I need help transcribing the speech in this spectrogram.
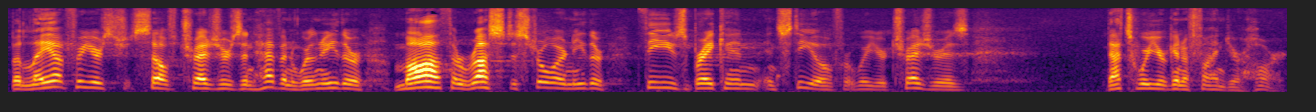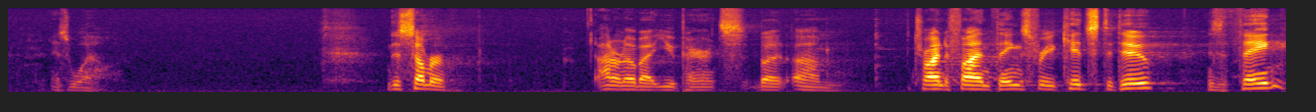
But lay up for yourself treasures in heaven where neither moth or rust destroy, neither thieves break in and steal. For where your treasure is, that's where you're going to find your heart as well. This summer, I don't know about you parents, but um, trying to find things for your kids to do is a thing.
